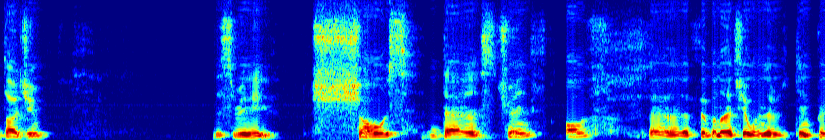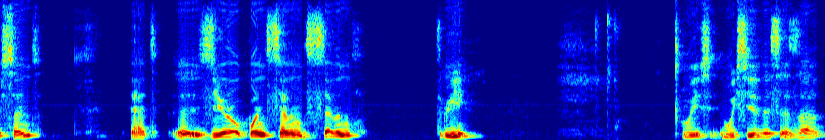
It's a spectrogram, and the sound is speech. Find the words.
doji. This really shows the strength of uh, the Fibonacci 110% at uh, 0.773. We, we see this as a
